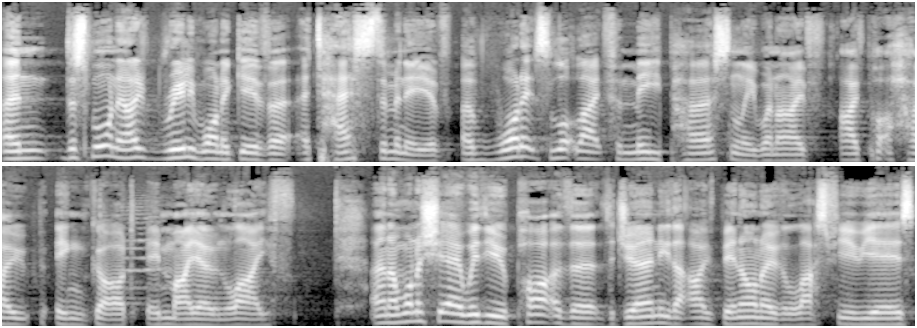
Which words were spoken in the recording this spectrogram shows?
And this morning, I really want to give a, a, testimony of, of what it's looked like for me personally when I've, I've put hope in God in my own life. And I want to share with you part of the, the journey that I've been on over the last few years.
